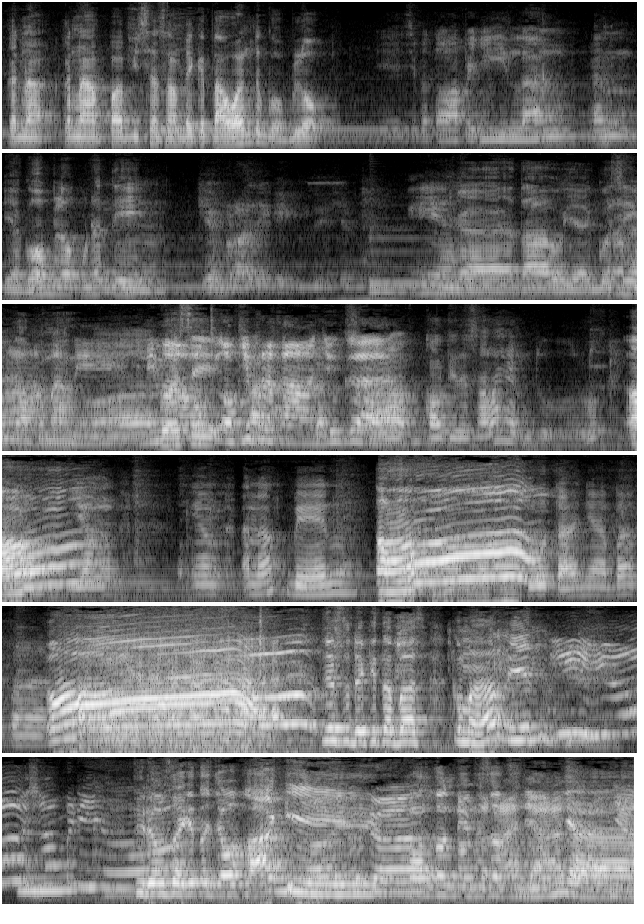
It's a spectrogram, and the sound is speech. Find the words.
kena kenapa bisa sampai ketahuan tuh goblok Ya, siapa tahu HP-nya hilang kan. ya goblok berarti Kayak pernah aja kayak gitu ya. Iya. nggak tahu ya gue sih nggak pernah Nih. Oh, mah sih- Oki, Oki pernah kalah juga. Kalau kalau tidak salah yang dulu. Oh. Yang yang anak band. ah Aku tanya bapak. oh yang sudah kita bahas kemarin Iya? Tidak usah kita jawab lagi Oh, udah. nonton di Nonton episode aja, sebelumnya sebelumnya.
